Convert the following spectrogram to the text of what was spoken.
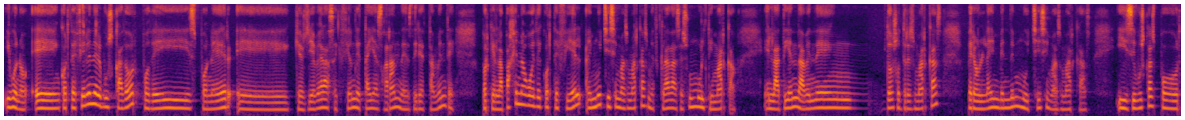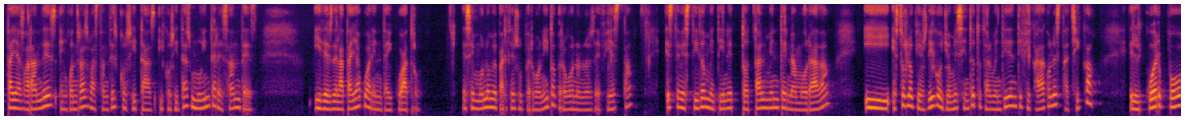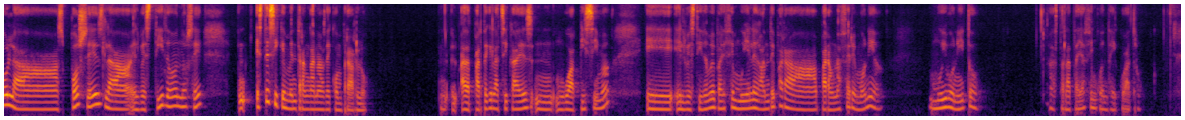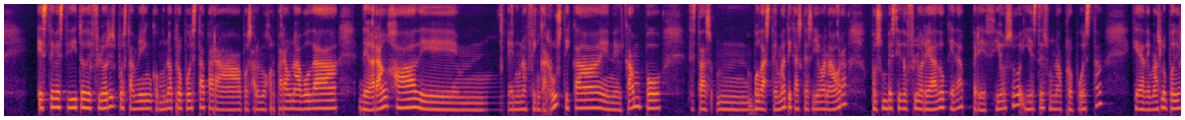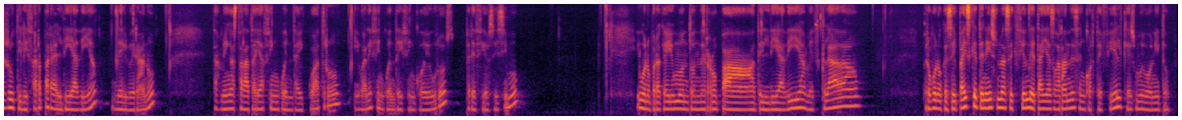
Y bueno, en Cortefiel en el buscador podéis poner eh, que os lleve a la sección de tallas grandes directamente, porque en la página web de Cortefiel hay muchísimas marcas mezcladas, es un multimarca. En la tienda venden dos o tres marcas, pero online venden muchísimas marcas. Y si buscas por tallas grandes encuentras bastantes cositas y cositas muy interesantes. Y desde la talla 44. Ese mono me parece súper bonito, pero bueno, no es de fiesta. Este vestido me tiene totalmente enamorada y esto es lo que os digo, yo me siento totalmente identificada con esta chica. El cuerpo, las poses, el vestido, no sé. Este sí que me entran ganas de comprarlo. Aparte que la chica es guapísima, eh, el vestido me parece muy elegante para, para una ceremonia. Muy bonito. Hasta la talla 54 este vestidito de flores pues también como una propuesta para pues a lo mejor para una boda de granja de, mm, en una finca rústica en el campo de estas mm, bodas temáticas que se llevan ahora pues un vestido floreado queda precioso y esta es una propuesta que además lo puedes reutilizar para el día a día del verano. También hasta la talla 54 y vale 55 euros preciosísimo y bueno, por aquí hay un montón de ropa del día a día mezclada. Pero bueno, que sepáis que tenéis una sección de tallas grandes en Cortefiel, que es muy bonito.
